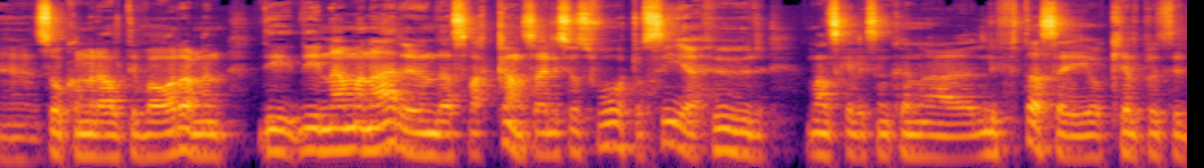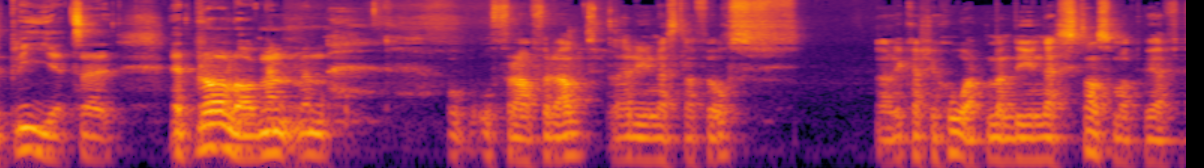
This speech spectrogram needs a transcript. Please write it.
Eh, så kommer det alltid vara. Men det, det när man är i den där svackan så är det så svårt att se hur man ska liksom kunna lyfta sig och helt plötsligt bli ett, så här, ett bra lag. Men, men Och, och framförallt är det ju nästan för oss, ja det kanske är hårt, men det är ju nästan som att vi har haft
